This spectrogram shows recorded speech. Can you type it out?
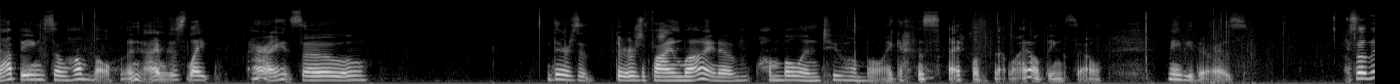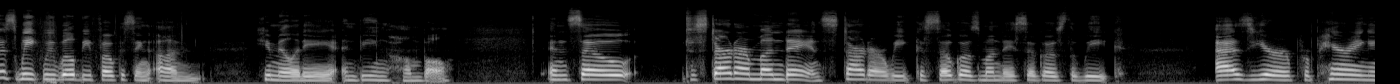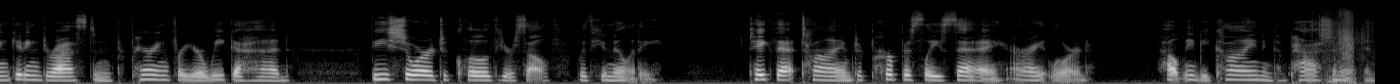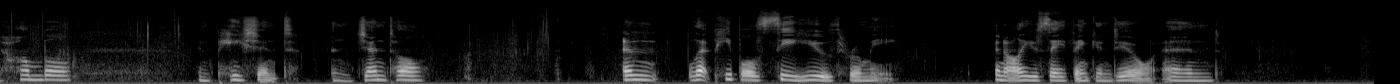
stop being so humble. And I'm just like, all right, so there's a there's a fine line of humble and too humble, I guess. I don't know. I don't think so. Maybe there is. So this week we will be focusing on humility and being humble. And so to start our Monday and start our week, because so goes Monday, so goes the week as you're preparing and getting dressed and preparing for your week ahead, be sure to clothe yourself with humility. Take that time to purposely say, All right, Lord, help me be kind and compassionate and humble and patient and gentle. And let people see you through me and all you say, think, and do. And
